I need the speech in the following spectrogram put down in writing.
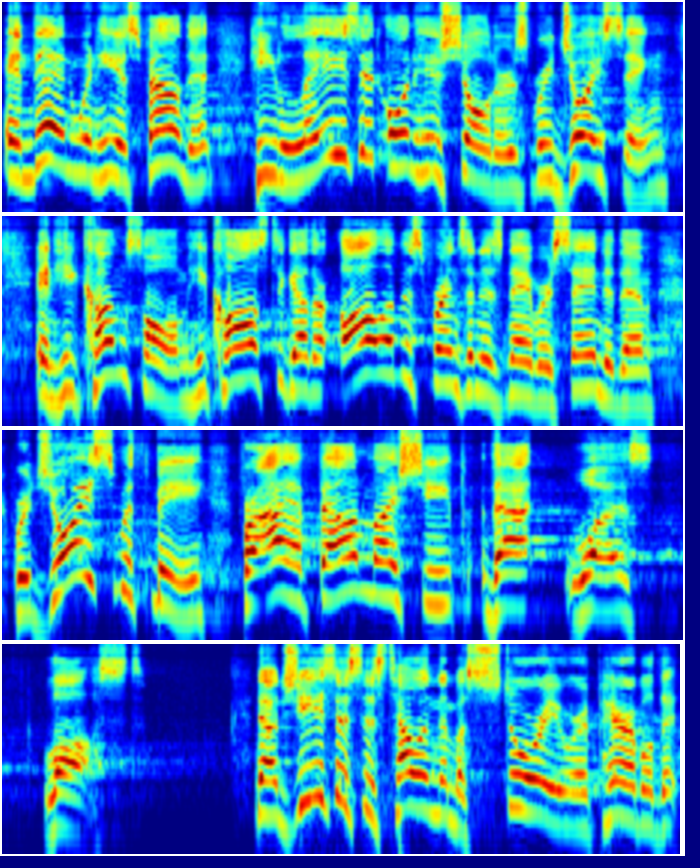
And then when he has found it, he lays it on his shoulders, rejoicing. And he comes home. He calls together all of his friends and his neighbors, saying to them, Rejoice with me, for I have found my sheep that was lost. Now, Jesus is telling them a story or a parable that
